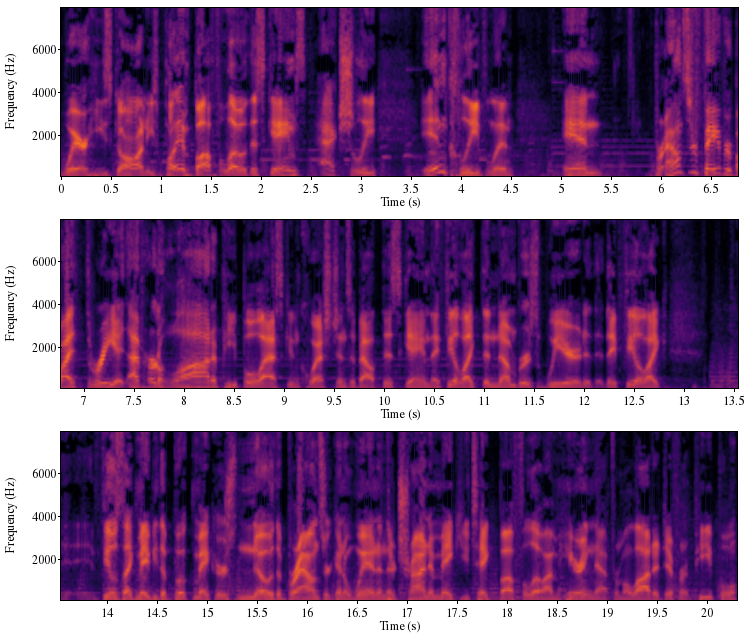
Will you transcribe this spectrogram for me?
where he's gone. He's playing Buffalo. This game's actually in Cleveland, and Browns are favored by three. I've heard a lot of people asking questions about this game. They feel like the number's weird. They feel like it feels like maybe the bookmakers know the Browns are going to win and they're trying to make you take Buffalo. I'm hearing that from a lot of different people.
